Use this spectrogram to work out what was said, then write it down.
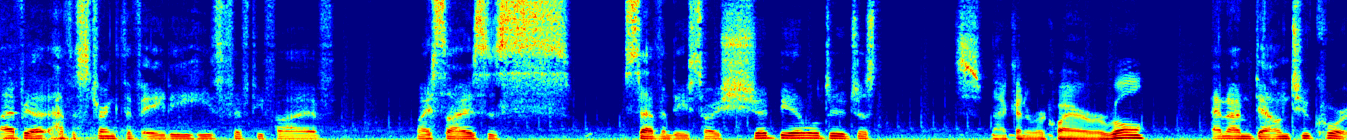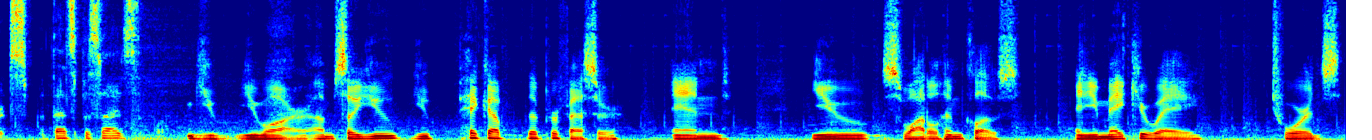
I have a, have a strength of 80. He's 55. My size is 70, so I should be able to just. It's not going to require a roll. And I'm down two quarts, but that's besides the point. You you are. Um. So you you pick up the professor and you swaddle him close, and you make your way towards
